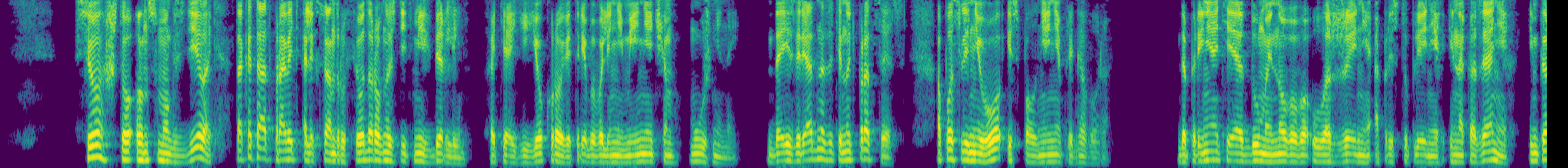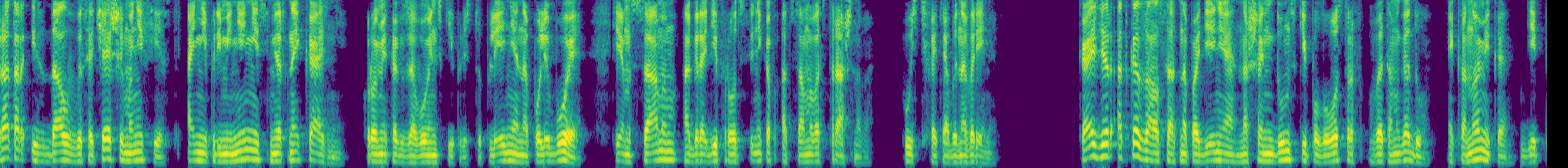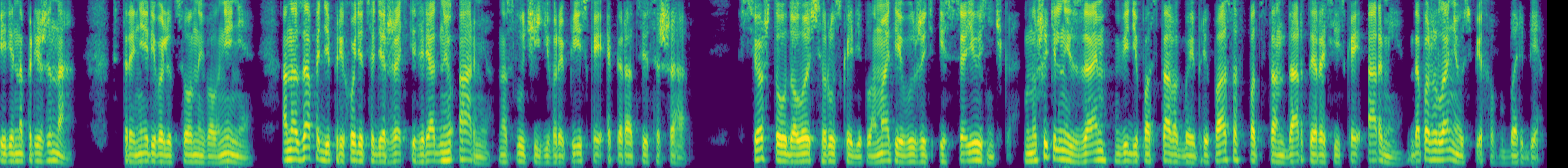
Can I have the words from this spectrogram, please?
Все, что он смог сделать, так это отправить Александру Федоровну с детьми в Берлин, хотя ее крови требовали не менее, чем мужниной да и изрядно затянуть процесс, а после него исполнение приговора. До принятия Думой нового уложения о преступлениях и наказаниях император издал высочайший манифест о неприменении смертной казни, кроме как за воинские преступления на поле боя, тем самым оградив родственников от самого страшного, пусть хотя бы на время. Кайзер отказался от нападения на Шаньдунский полуостров в этом году, Экономика деперенапряжена. В стране революционные волнения, а на Западе приходится держать изрядную армию на случай европейской операции США. Все, что удалось русской дипломатии выжить из союзничка. Внушительный займ в виде поставок боеприпасов под стандарты российской армии, да пожелание успехов в борьбе.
